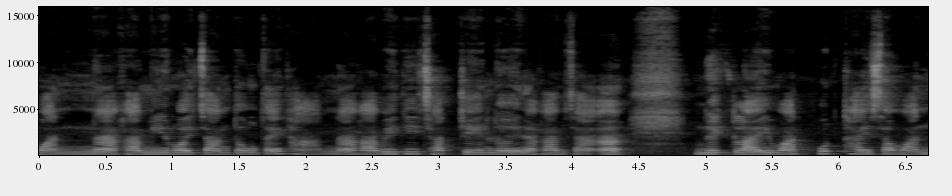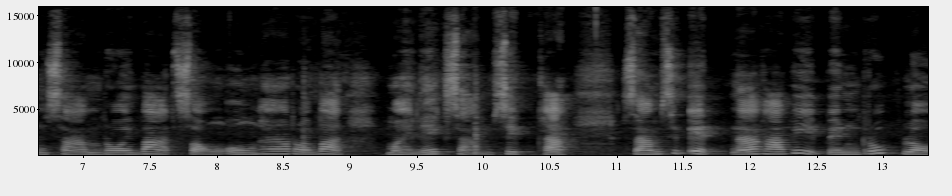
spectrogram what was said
วรรค์นะคะ มีรอยจานตรงใต้ฐานนะคะพี่ที่ชัดเจนเลยนะคะพี่จ๋าอะเหล็กไหลวัดพุทธไทยสวรรค์ 300 บาท 2 องค์ 500 บาท หมายเลข 30 ค่ะ 31 นะคะพี่เป็นรูปหล่อ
